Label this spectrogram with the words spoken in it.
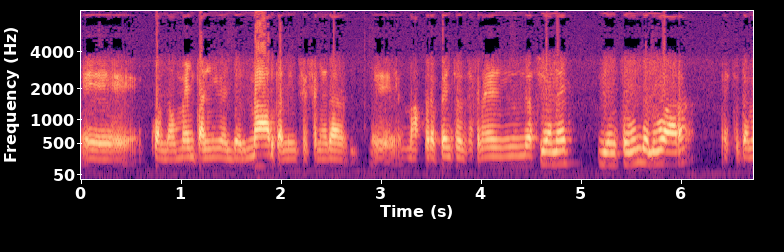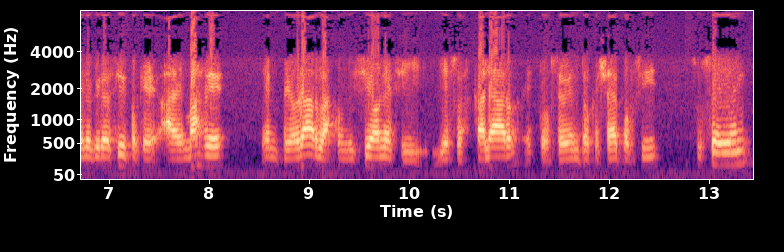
eh, cuando aumenta el nivel del mar también se genera eh, más propenso a se inundaciones, y en segundo lugar, esto también lo quiero decir porque además de empeorar las condiciones y, eso escalar, estos eventos que ya de por sí suceden,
